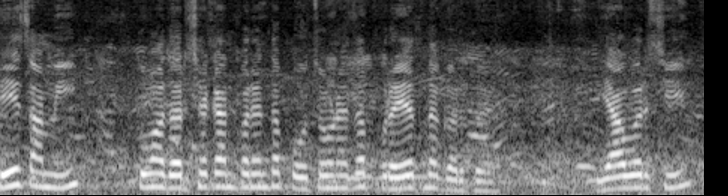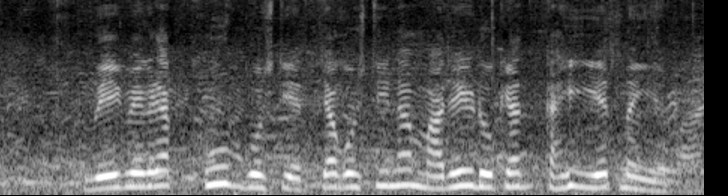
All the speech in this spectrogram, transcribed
तेच आम्ही तुम्हा दर्शकांपर्यंत पोहोचवण्याचा प्रयत्न करतो आहे यावर्षी वेगवेगळ्या खूप गोष्टी आहेत. त्या गोष्टींना माझ्याही डोक्यात काही येत नाही आहेत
